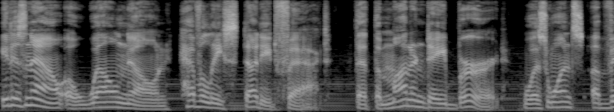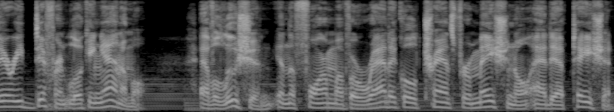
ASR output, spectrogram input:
It is now a well-known, heavily studied fact that the modern-day bird was once a very different-looking animal, evolution in the form of a radical transformational adaptation,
